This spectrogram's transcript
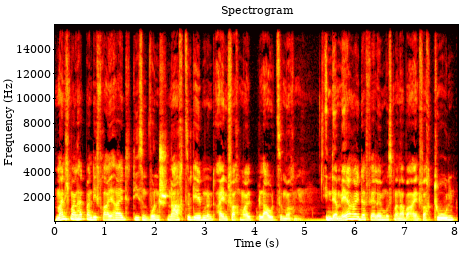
Manchmal hat man die Freiheit, diesem Wunsch nachzugeben und einfach mal blau zu machen. In der Mehrheit der Fälle muss man aber einfach tun,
